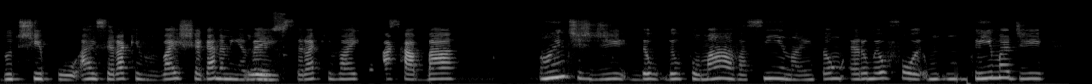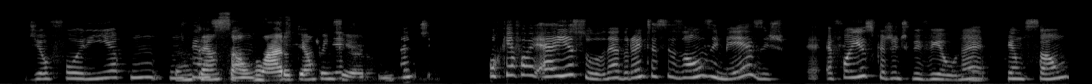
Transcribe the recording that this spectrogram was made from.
do tipo, ai, será que vai chegar na minha vez? Isso. Será que vai acabar antes de, de, eu, de eu tomar a vacina? Então, era um, eufor, um, um clima de de euforia com, com, com tensão. tensão no ar o tempo inteiro. Porque foi, é isso, né? Durante esses 11 meses, é, é, foi isso que a gente viveu, né? Tensão,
